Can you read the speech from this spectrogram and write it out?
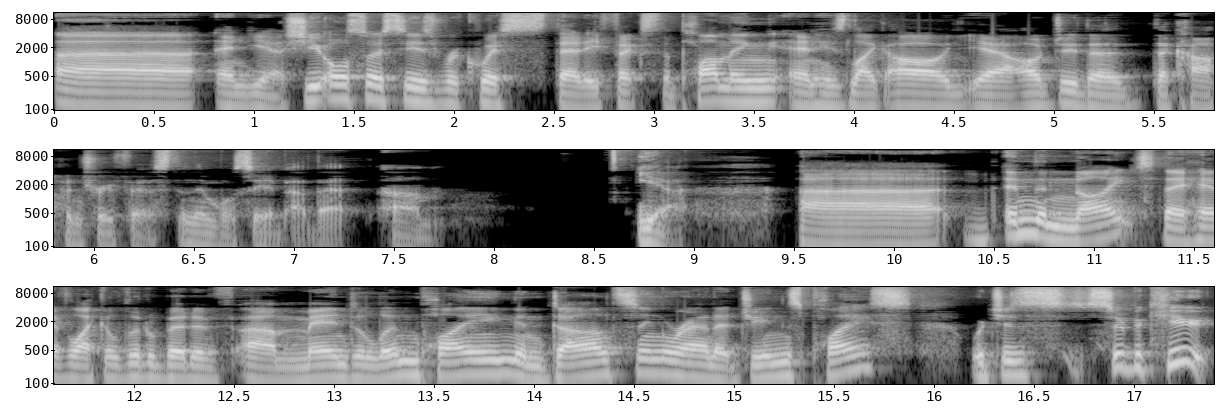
Uh, and yeah, she also says requests that he fix the plumbing, and he's like, "Oh yeah, I'll do the the carpentry first, and then we'll see about that." Um, yeah. Uh, in the night, they have like a little bit of um, mandolin playing and dancing around at Jen's place, which is super cute.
